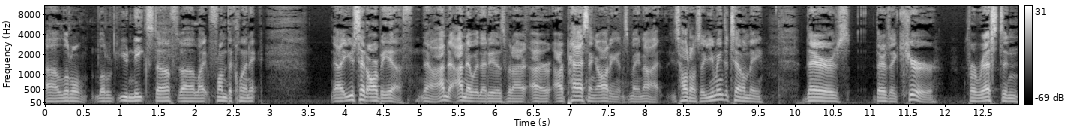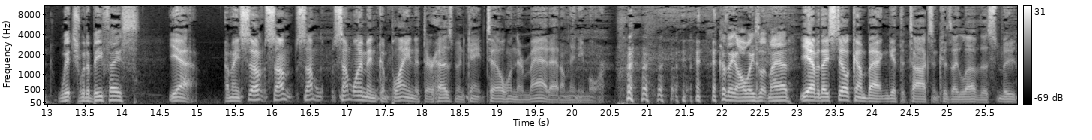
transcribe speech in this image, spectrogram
uh, little, little unique stuff, uh, like from the clinic. Now, you said RBF. Now, I know, I know what that is, but our, our, our passing audience may not. Hold on. So you mean to tell me there's, there's a cure for resting Which would a bee face? Yeah. I mean, some some some some women complain that their husband can't tell when they're mad at them anymore. Because they always look mad. Yeah, but they still come back and get the toxin because they love the smooth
